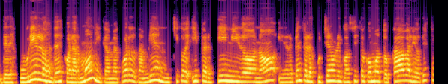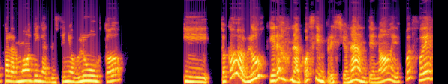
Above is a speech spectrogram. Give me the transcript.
descubrirlos, ¿entendés? Con la armónica, me acuerdo también, un chico hiper tímido, ¿no? Y de repente lo escuché en un rinconcito cómo tocaba, le digo, ¿qué es la armónica? Te enseño blues, todo. Y tocaba blues, que era una cosa impresionante, ¿no? Y después fue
